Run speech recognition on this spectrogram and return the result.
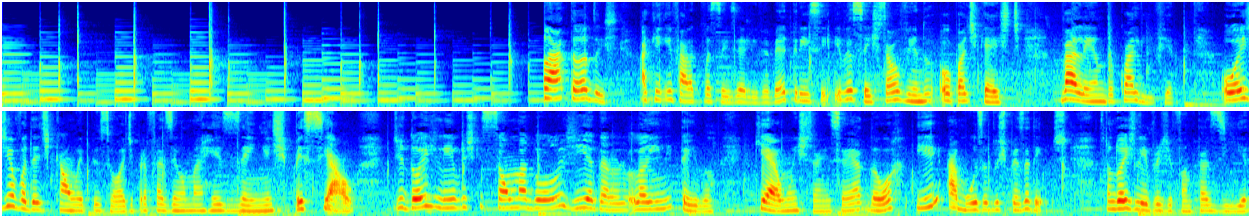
Olá a todos! Aqui quem fala com vocês é a Lívia Beatrice e você está ouvindo o podcast Valendo com a Lívia. Hoje eu vou dedicar um episódio para fazer uma resenha especial de dois livros que são uma duologia da Laine Taylor, que é Um Estranho Ensaiador e A Musa dos Pesadelos. São dois livros de fantasia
